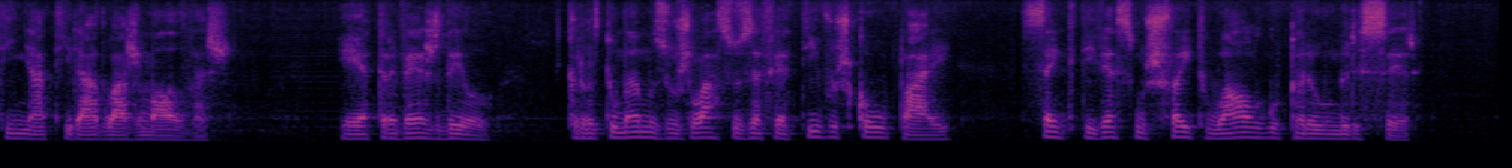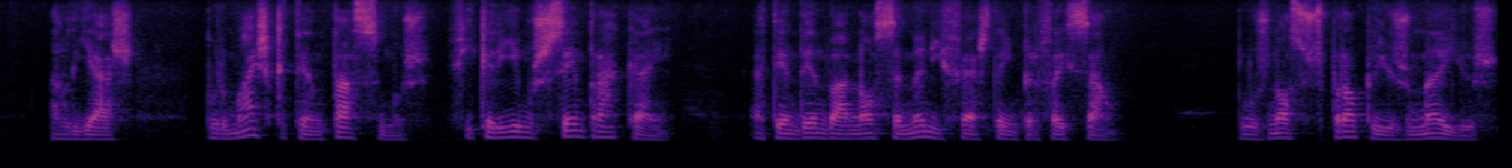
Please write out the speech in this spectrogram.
tinha atirado às malvas. É através dele que retomamos os laços afetivos com o Pai sem que tivéssemos feito algo para o merecer. Aliás, por mais que tentássemos, ficaríamos sempre aquém, atendendo à nossa manifesta imperfeição. Pelos nossos próprios meios,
